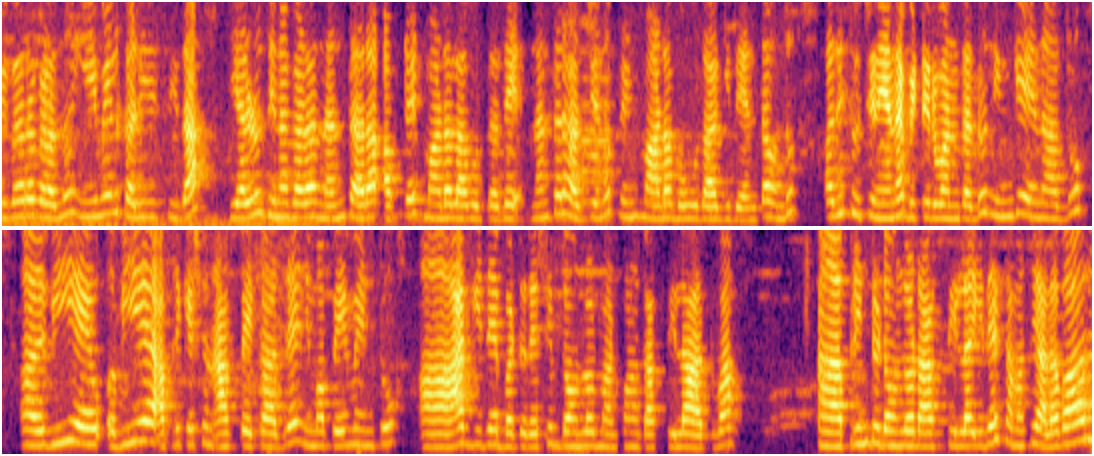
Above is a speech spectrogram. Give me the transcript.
ವಿವರಗಳನ್ನು ಇಮೇಲ್ ಕಳುಹಿಸಿದ ಎರಡು ದಿನಗಳ ನಂತರ ಅಪ್ಡೇಟ್ ಮಾಡಲಾಗುತ್ತದೆ. ನಂತರ ಅರ್ಜಿಯನ್ನು ಪ್ರಿಂಟ್ ಮಾಡಬಹುದಾಗಿದೆ ಅಂತ ಒಂದು ಅಧಿಸೂಚನೆಯನ್ನು ಬಿಟ್ಟಿರುವಂಥದ್ದು ನಿಮಗೆ ಏನಾದರೂ V A V A application ಹಾಕಬೇಕಾದ್ರೆ ನಿಮ್ಮ ಪೇಮೆಂಟು ಆಗಿದೆ ಬಟ್ ರೆಸಿಪ್ಟ್ ಡೌನ್ಲೋಡ್ ಮಾಡ್ಕೊಳಕ್ಕಾಗ್ತಿಲ್ಲ ಅಥವಾ ಪ್ರಿಂಟ್ ಡೌನ್ಲೋಡ್ ಆಗ್ತಿಲ್ಲ. ಇದೇ ಸಮಸ್ಯೆ ಹಲವಾರು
